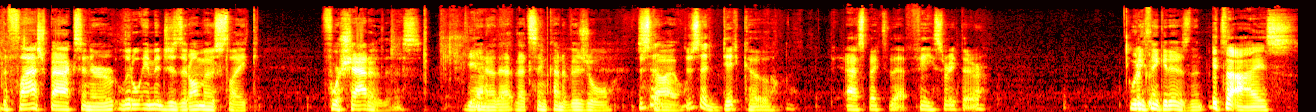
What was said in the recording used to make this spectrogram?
the flashbacks and there are little images that almost like foreshadow this. Yeah. You know, that, that same kind of visual There's style. A, there's a Ditko aspect to that face right there. what do you think it is? Then? It's the eyes.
